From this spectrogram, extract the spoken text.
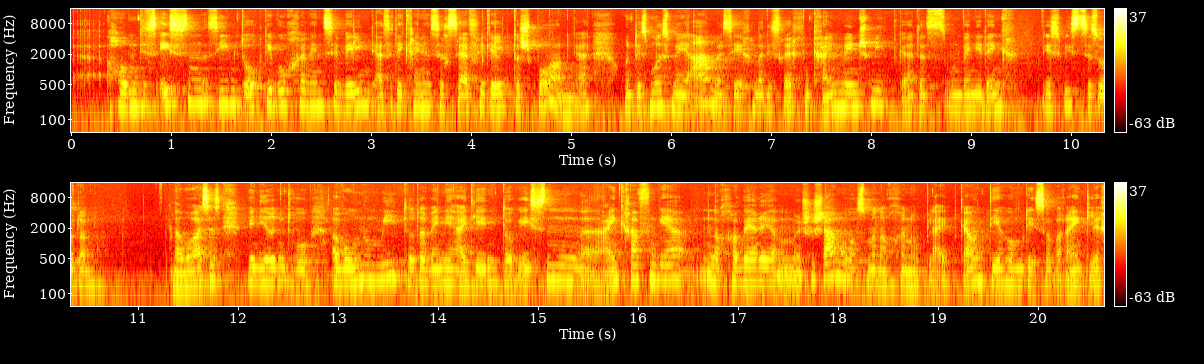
äh, haben das Essen sieben Tage die Woche, wenn sie wollen. Also die können sich sehr viel Geld ersparen. Gell? Und das muss man ja auch mal sehen, weil das rechnet kein Mensch mit. Gell? Das, und wenn ich denke, das wisst ihr oder man weiß es, wenn ich irgendwo eine Wohnung miete oder wenn ich halt jeden Tag Essen äh, einkaufen gehe, nachher wäre ich mal schon schauen, was mir nachher noch bleibt. Gell? Und die haben das aber eigentlich,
